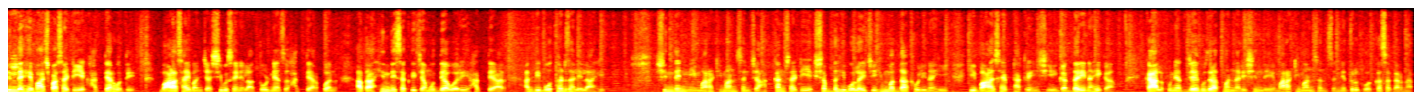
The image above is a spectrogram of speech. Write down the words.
शिंदे हे भाजपासाठी एक हत्यार होते. बाळासाहेबांच्या शिवसेनेला तोडण्याचं हत्यार पण आता हिंदी सक्तीच्या मुद्द्यावर हे हत्यार अगदी बोथट झालेलं आहे. शिंदेंनी मराठी माणसांच्या हक्कांसाठी एक शब्दही बोलायची हिंमत दाखवली नाही. ही बाळासाहेब ठाकरेंशी गद्दारी नाही का? काल पुण्यात जय गुजरात म्हणणारे शिंदे मराठी माणसांचं नेतृत्व कसं करणार?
